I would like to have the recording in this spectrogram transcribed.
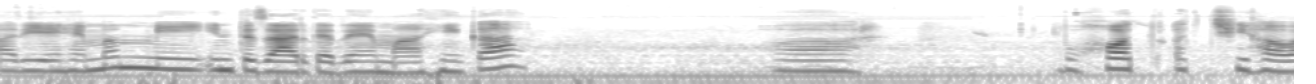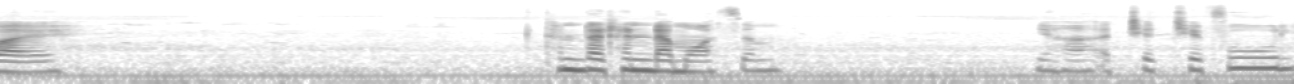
और ये है मम्मी इंतज़ार कर रहे हैं माही का। और बहुत अच्छी हवा है। ठंडा ठंडा मौसम। यहाँ अच्छे अच्छे फूल।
